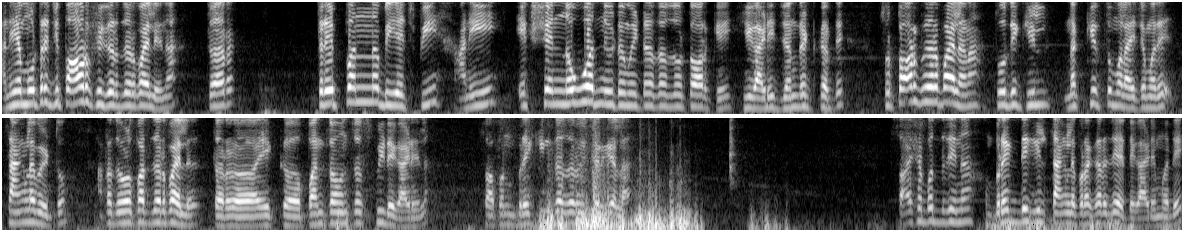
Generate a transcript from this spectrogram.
आणि या मोटरची पॉवर फिगर जर पाहिले ना तर त्रेपन्न बी एच पी आणि एकशे नव्वद न्यूटोमीटरचा जो टॉर्क आहे ही गाडी जनरेट करते. सो टॉर्क जर पाहिला ना तो देखील नक्कीच तुम्हाला याच्यामध्ये चांगला भेटतो. आता जवळपास जर पाहिलं तर एक पंचावन्नचं स्पीड आहे गाडीला. सो आपण ब्रेकिंगचा जर विचार केला सो अशा पद्धतीनं ब्रेक देखील चांगल्या प्रकारे जे आहे ते गाडीमध्ये.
